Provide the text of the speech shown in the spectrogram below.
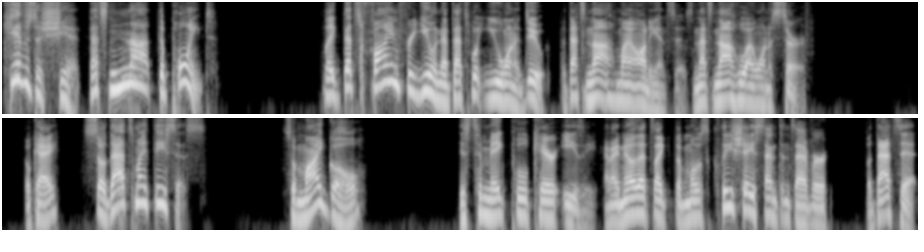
gives a shit? That's not the point. Like that's fine for you and if that's what you want to do, but that's not who my audience is and that's not who I want to serve. Okay? So that's my thesis. So my goal is to make pool care easy. And I know that's like the most cliche sentence ever, but that's it.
